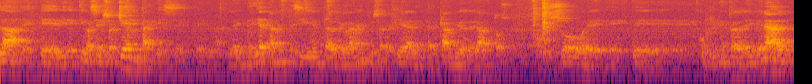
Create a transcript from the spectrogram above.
la este, Directiva 680, que es este, la, inmediatamente siguiente al reglamento y se refiere al intercambio de datos sobre cumplimiento de la ley penal,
